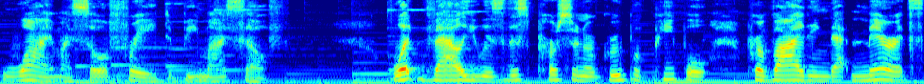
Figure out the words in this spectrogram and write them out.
why am I so afraid to be myself? What value is this person or group of people providing that merits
